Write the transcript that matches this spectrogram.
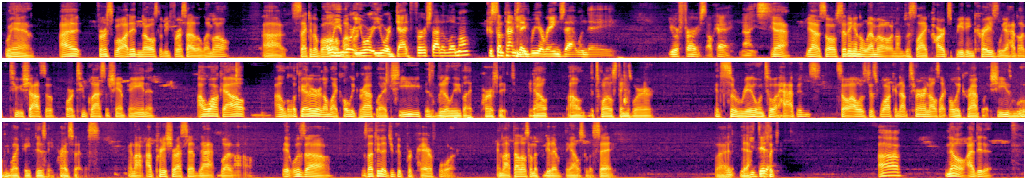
Man, I first of all, I didn't know I was gonna be first out of the limo. Uh, second of all, Oh, you were you were you were dead first out of the limo? Because sometimes they rearrange that when they you were first. Okay, nice. Yeah. Yeah. So I'm sitting in the limo and I'm just like heart's beating crazily. I had like two shots of or two glasses of champagne and I walk out, I look at her and I'm like, holy crap, like she is literally like perfect. You know? Um, it's one of those things where it's surreal until it happens. So I was just walking up to her and I was like, holy crap, like she's moving like a Disney princess. And I, I'm pretty sure I said that, but uh, it was uh it was nothing that you could prepare for. And I thought I was gonna forget everything I was gonna say. But yeah. you did it's it. like- uh no, I didn't.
